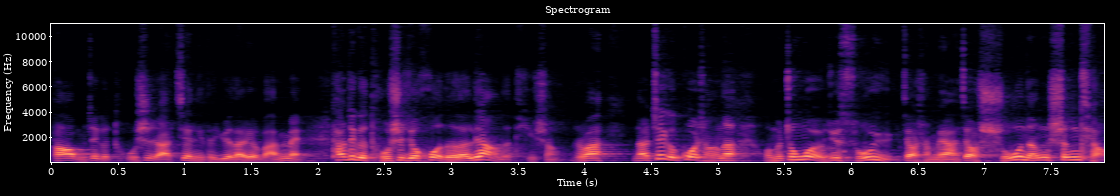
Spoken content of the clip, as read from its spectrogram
把我们这个图示啊建立的越来越完美，它这个图示就获得了量的提升，是吧？那这个过程呢，我们中国有句俗语叫什么呀？叫熟能生巧，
